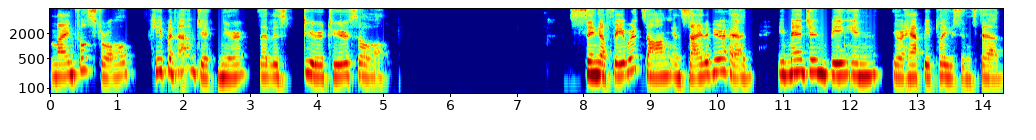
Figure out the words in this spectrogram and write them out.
mindful stroll. Keep an object near that is dear to your soul. Sing a favorite song inside of your head. Imagine being in your happy place instead.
